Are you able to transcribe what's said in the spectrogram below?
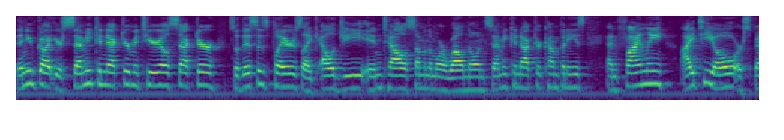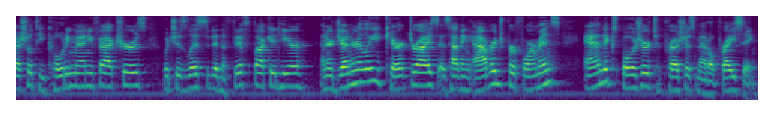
Then you've got your semiconductor materials sector. So this is players like LG, Intel, some of the more well-known semiconductor companies. And finally, ITO or specialty coating manufacturers, which is listed in the fifth bucket here, and are generally characterized as having average performance and exposure to precious metal pricing.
